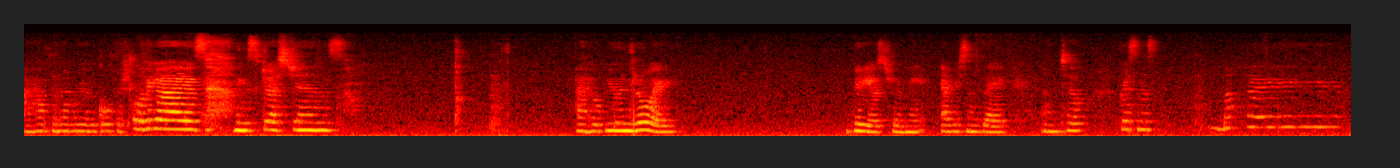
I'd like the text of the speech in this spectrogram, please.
I have the memory of a goldfish. Love you guys. Any suggestions? I hope you enjoy videos from me every single day until Christmas. Bye!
